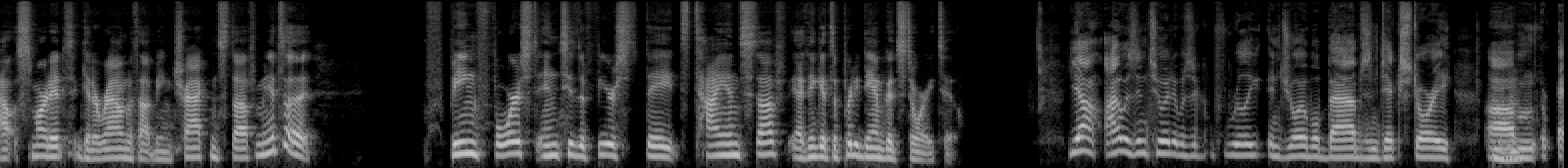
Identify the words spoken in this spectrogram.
outsmart it, get around without being tracked and stuff. I mean, it's a being forced into the fear state tie-in stuff. I think it's a pretty damn good story too. Yeah, I was into it. It was a really enjoyable Babs and Dick story. Um, e-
